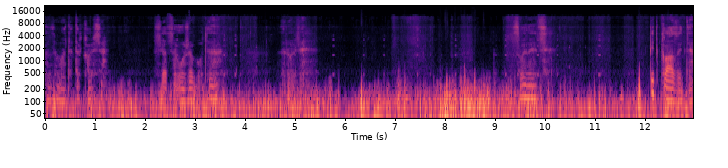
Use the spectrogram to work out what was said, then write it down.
називати така вся. Що це може бути, а? Друзі. Свинець. Підказуйте.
